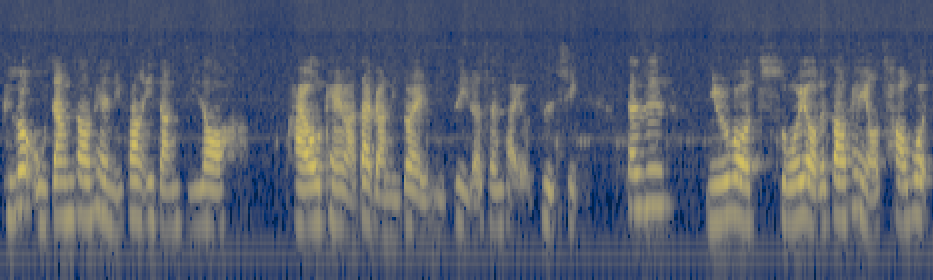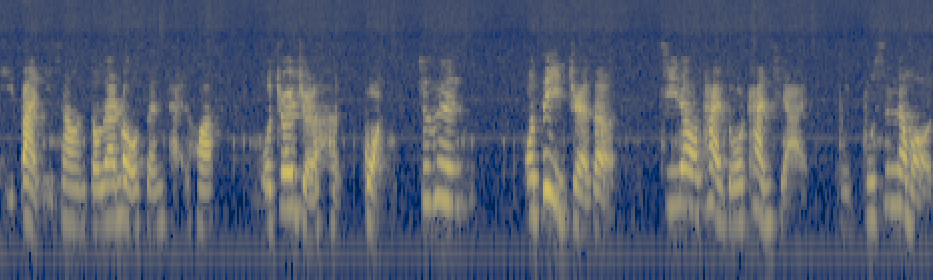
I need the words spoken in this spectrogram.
比如说五张照片，你放一张肌肉还 OK 嘛，代表你对你自己的身材有自信。但是你如果所有的照片有超过一半以上都在露身材的话，我就会觉得很怪。就是我自己觉得肌肉太多看起来不不是那么，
